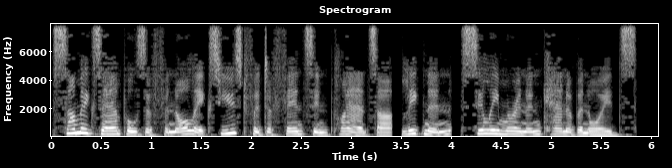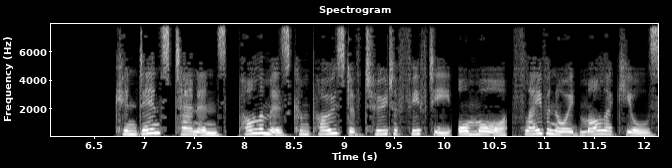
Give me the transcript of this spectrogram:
Some examples of phenolics used for defense in plants are, lignin, silymarin and cannabinoids. Condensed tannins, polymers composed of 2 to 50 or more flavonoid molecules,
